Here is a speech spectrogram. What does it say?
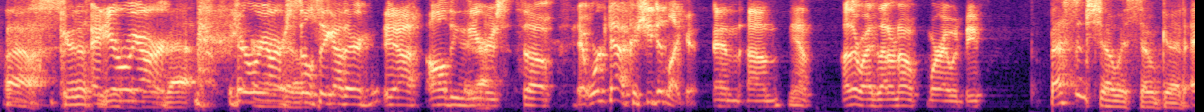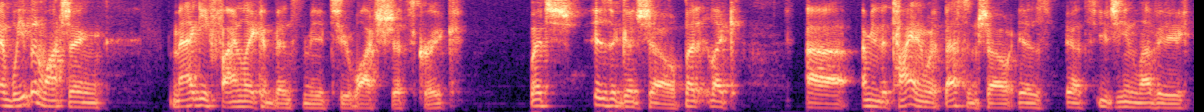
Wow, kudos. to And here we are. Here we are, still together. Yeah, all these Yeah. years. So it worked out because she did like it, and um, yeah. Otherwise, I don't know where I would be. Best in Show is so good, and we've been watching. Maggie finally convinced me to watch Schitt's Creek, which is a good show. But like, uh, I mean, the tie-in with Best in Show is it's Eugene Levy,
